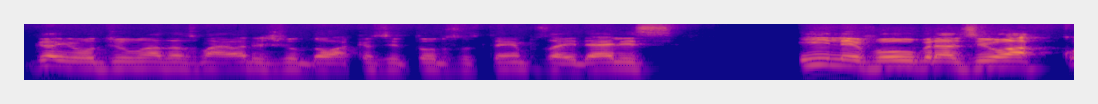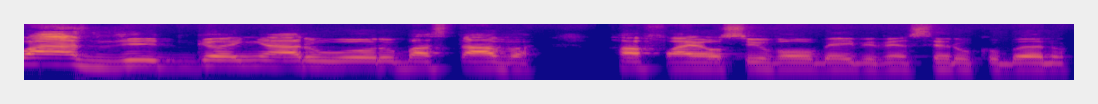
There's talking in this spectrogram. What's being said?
ganhou de uma das maiores judocas de todos os tempos, a Idelis, e levou o Brasil a quase ganhar o ouro. Bastava Rafael Silva, o Baby, vencer o cubano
